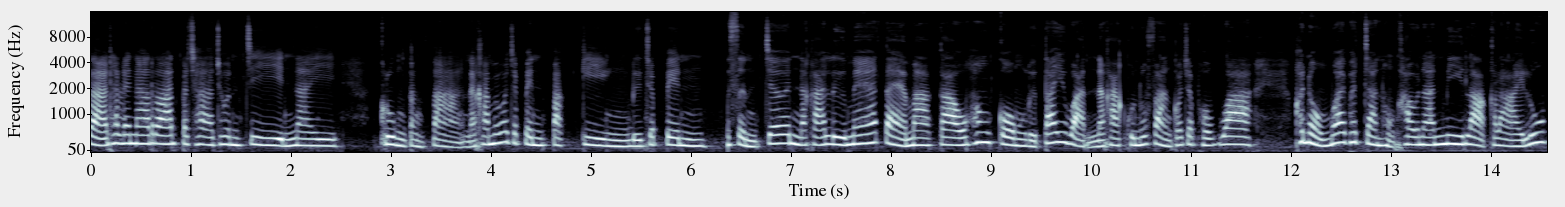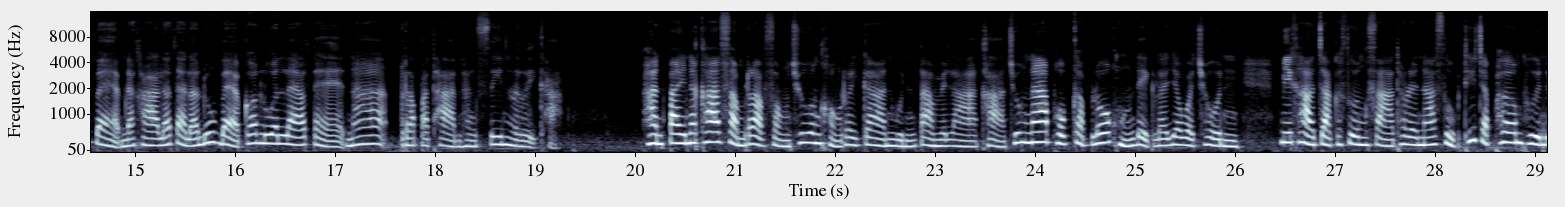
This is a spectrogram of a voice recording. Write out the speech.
สาธารณรัฐประชาชนจีนในกรุงต่างๆนะคะ ไม่ว่าจะเป็นปักกิ่งหรือจะเป็นเซินเจิ้นนะคะ หรือแม้แต่มาเก๊าฮ่องกงหรือไต้หวันนะคะ คุณผู้ฟังก็จะพบว่าขนมไหว้พระจันทร์ของเขานั้นมีหลากหลายรูปแบบนะคะ และแต่ละรูปแบบก็ล้วนแล้วแต่น่ารับประทานทั้งสิ้นเลยค่ะ ผ่านไปนะคะสำหรับสองช่วงของรายการหมุนตามเวลาค่ะ ช่วงหน้าพบกับโลกของเด็กและเยาวชน มีข่าวจากกระทรวงสาธารณาสุขที่จะเพิ่มพื้น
